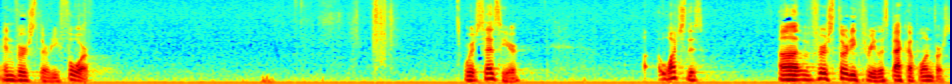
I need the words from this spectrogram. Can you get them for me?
and verse 34, where it says here, Watch this. Uh, verse 33. Let's back up one verse.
